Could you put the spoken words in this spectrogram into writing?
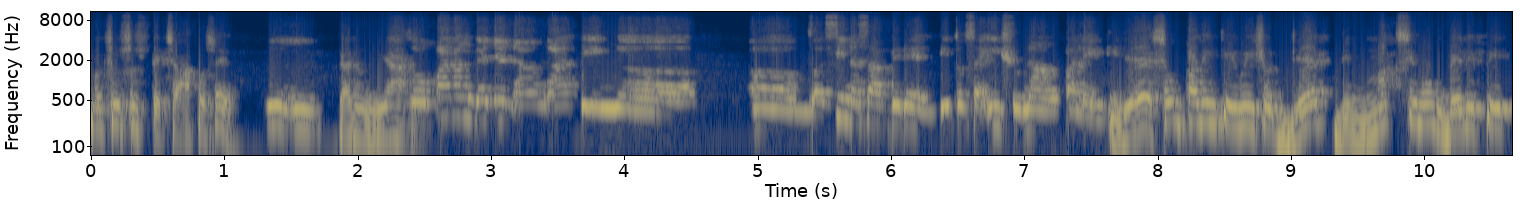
magsususpetsa ako sa'yo. Ganun yan. So parang ganyan ang ating uh, um, sinasabi rin dito sa issue ng palengke. Yes, so palengke, we should get the maximum benefit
